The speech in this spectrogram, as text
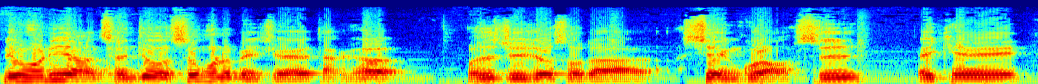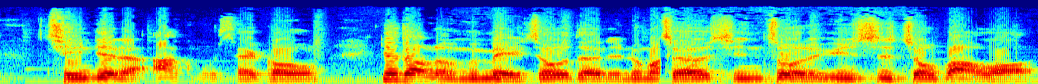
灵魂力量成就生活的美学，打开课，我是绝修所的谢彦国老师，A.K.A. 晴天的阿古塞公，又到了我们每周的联络十二星座的运势周报哦。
